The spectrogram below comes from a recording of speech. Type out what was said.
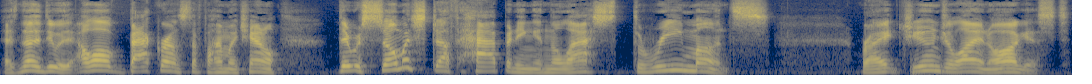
That has nothing to do with it. All background stuff behind my channel. There was so much stuff happening in the last three months, right? June, July, and August.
